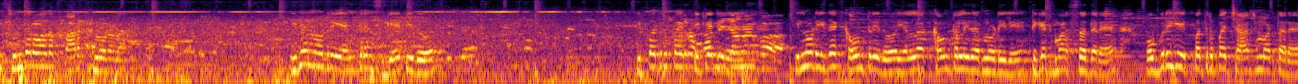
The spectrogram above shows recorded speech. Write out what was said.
ಈ ಸುಂದರವಾದ ಪಾರ್ಕ್ ನೋಡೋಣ. ಇದೇ ನೋಡ್ರಿ ಎಂಟ್ರೆನ್ಸ್ ಗೇಟ್ ಇದು. ಇಪ್ಪತ್ತು ರೂಪಾಯಿ ಟಿಕೆಟ್ ಇದೆ. ಇಲ್ಲಿ ನೋಡಿ ಇದೇ ಕೌಂಟ್ರ್ ಇದು. ಎಲ್ಲ ಕೌಂಟ್ರಲ್ಲಿ ಇದ್ದಾರೆ ನೋಡಿ ಇಲ್ಲಿ. ಟಿಕೆಟ್ ಮಾಡಿಸ್ತಾ ಇದ್ದಾರೆ. ಒಬ್ಬರಿಗೆ ಇಪ್ಪತ್ತು ರೂಪಾಯಿ ಚಾರ್ಜ್ ಮಾಡ್ತಾರೆ.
